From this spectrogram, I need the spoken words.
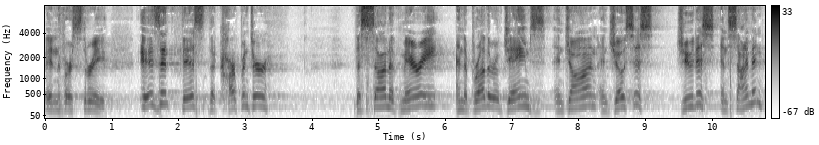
in verse 3 Isn't this the carpenter, the son of Mary, and the brother of James and John and Joseph, Judas and Simon?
